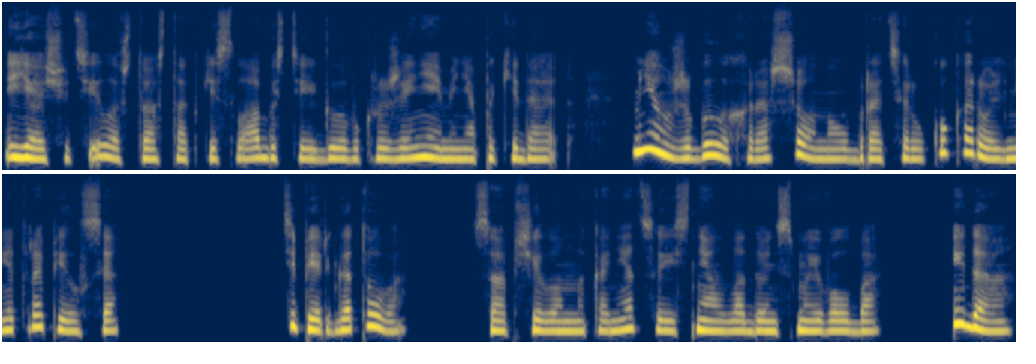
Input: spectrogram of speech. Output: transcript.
и я ощутила, что остатки слабости и головокружения меня покидают. Мне уже было хорошо, но убрать руку король не торопился. «Теперь готово», — сообщил он наконец и снял ладонь с моего лба. «И да,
